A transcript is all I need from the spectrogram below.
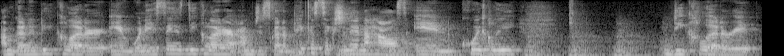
I'm gonna declutter and when it says declutter i'm just gonna pick a section in the house and quickly declutter it.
